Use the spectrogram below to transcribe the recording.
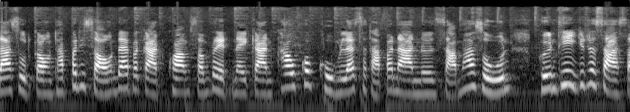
ล่าสุดกองทัพภาคที่ 2 ได้ประกาศความสำเร็จในการเข้าควบคุมและสถาปนาเนิน 350 พื้นที่ยุทธศาสตร์ส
